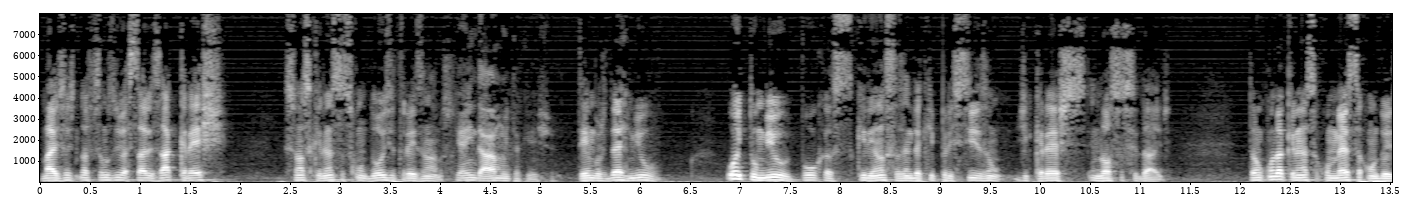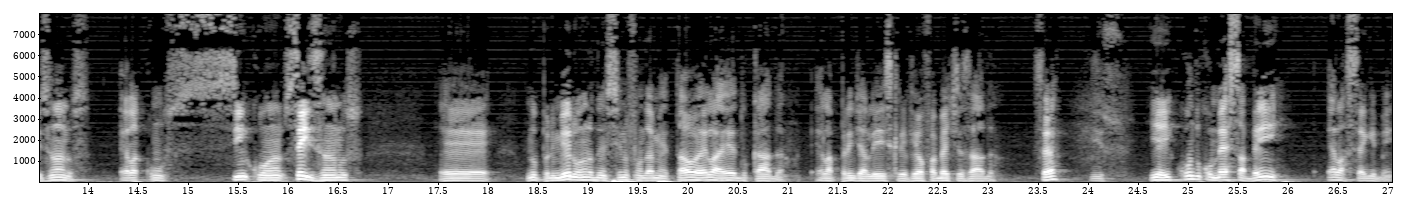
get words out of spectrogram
Mas nós precisamos universalizar a creche, que são as crianças com 2 e 3 anos. Que ainda há muita queixa. Temos 10 mil, 8 mil e poucas crianças ainda que precisam de creches em nossa cidade. Então, quando a criança começa com 2 anos, ela com 5 anos, 6 anos, é, no primeiro ano do ensino fundamental, ela é educada. Ela aprende a ler, escrever, alfabetizada. Certo? Isso. E aí, quando começa bem, ela segue bem.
